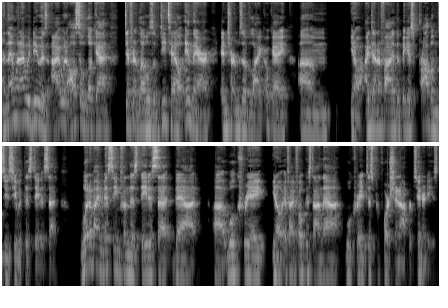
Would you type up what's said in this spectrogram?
And then what I would do is I would also look at different levels of detail in there in terms of like, okay, um, you know, identify the biggest problems you see with this data set. What am I missing from this data set that uh, will create, you know, if I focused on that, will create disproportionate opportunities.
